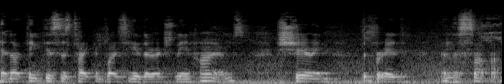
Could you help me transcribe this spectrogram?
And I think this has taken place here. They're actually in homes sharing the bread and the supper.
